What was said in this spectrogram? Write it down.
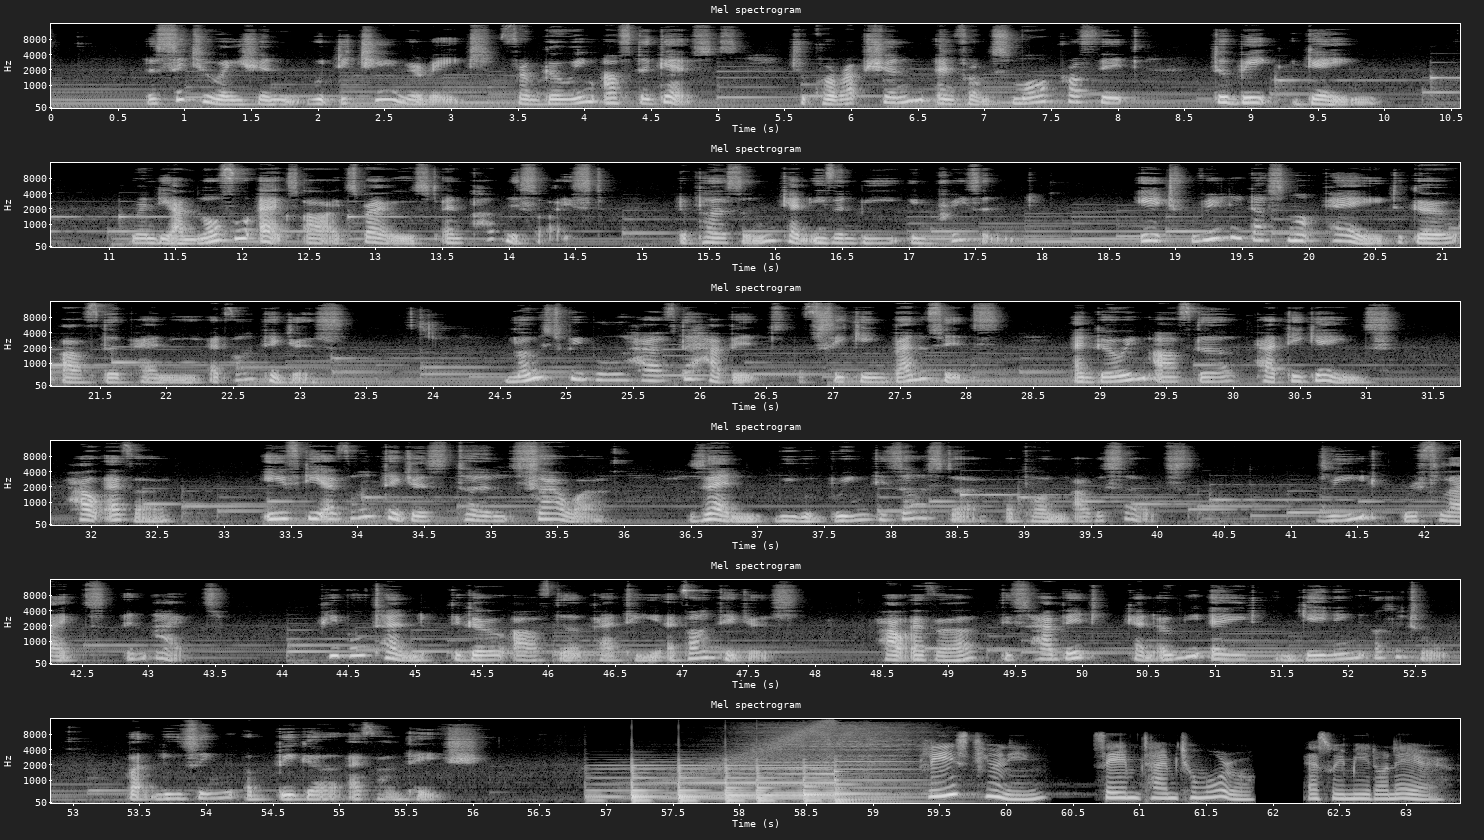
the situation would deteriorate from going after gifts to corruption and from small profit to big gain. When the unlawful acts are exposed and publicized, the person can even be imprisoned. It really does not pay to go after penny advantages. Most people have the habit of seeking benefits and going after petty gains. However, if the advantages turn sour, then we would bring disaster upon ourselves. Read, reflect, and act. People tend to go after petty advantages. However, this habit can only aid in gaining a little, but losing a bigger advantage. Please tune in, same time tomorrow as we meet on air.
